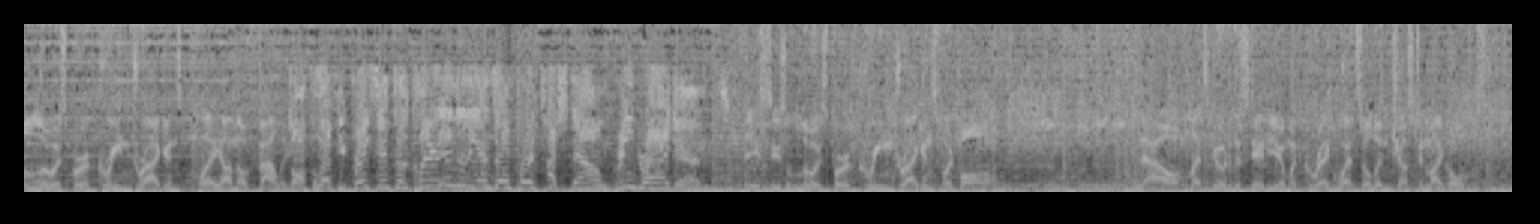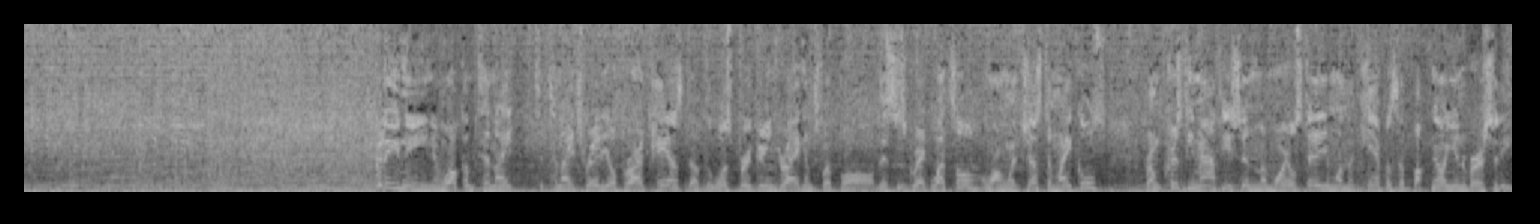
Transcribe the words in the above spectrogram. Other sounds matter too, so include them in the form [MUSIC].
The Lewisburg Green Dragons play on the Valley. Off the left, he breaks into the clear, into the end zone for a touchdown. Green Dragons. This is Lewisburg Green Dragons football. Now, let's go to the stadium with Greg Wetzel and Justin Michaels. Good evening and welcome tonight to tonight's radio broadcast of the Lewisburg Green Dragons football. This is Greg Wetzel along with Justin Michaels from Christy Mathewson Memorial Stadium on the campus of Bucknell University.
